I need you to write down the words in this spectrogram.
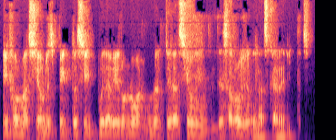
información respecto a si puede haber o no alguna alteración en el desarrollo de las caderitas.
